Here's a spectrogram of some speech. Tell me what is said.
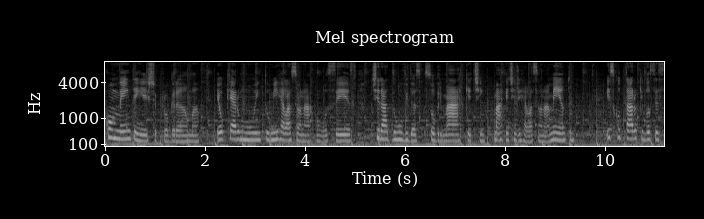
comentem este programa. Eu quero muito me relacionar com vocês, tirar dúvidas sobre marketing, marketing de relacionamento escutar o que vocês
